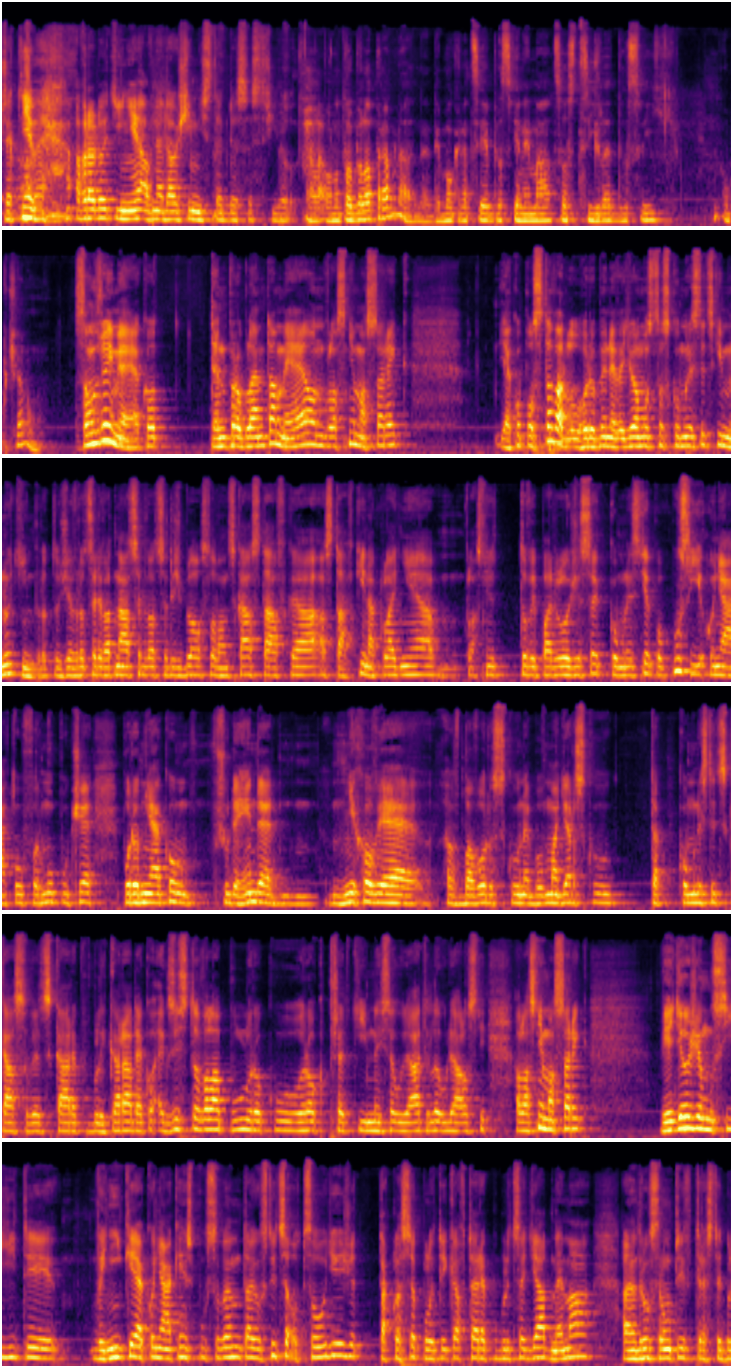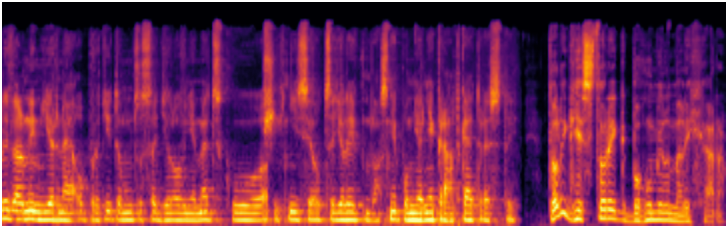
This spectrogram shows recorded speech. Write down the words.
Řekněme, a v Radotíně a na další místě, kde se střílel. Ale ono to byla pravda. Demokracie prostě nemá co střílet do svých občanů. Samozřejmě, jako ten problém tam je, on vlastně Masaryk jako postava dlouhodobě nevěděl moc to s komunistickým hnutím, protože v roce 1920, když byla slovanská stávka a stávky nakladně a vlastně to vypadalo, že se komunisti pokusí o nějakou formu puče, podobně jako všude jinde, v Mnichově, v Bavorsku nebo v Maďarsku, ta komunistická sovětská republika rád jako existovala půl roku, rok předtím, než se udělá tyhle události. A vlastně Masaryk věděl, že musí ty vyníky jako nějakým způsobem ta justice odsoudí, že takhle se politika v té republice dělat nemá, ale na druhou stranu ty tresty byly velmi mírné oproti tomu, co se dělo v Německu. Všichni si odseděli vlastně poměrně krátké tresty. Tolik historik Bohumil Melichar.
